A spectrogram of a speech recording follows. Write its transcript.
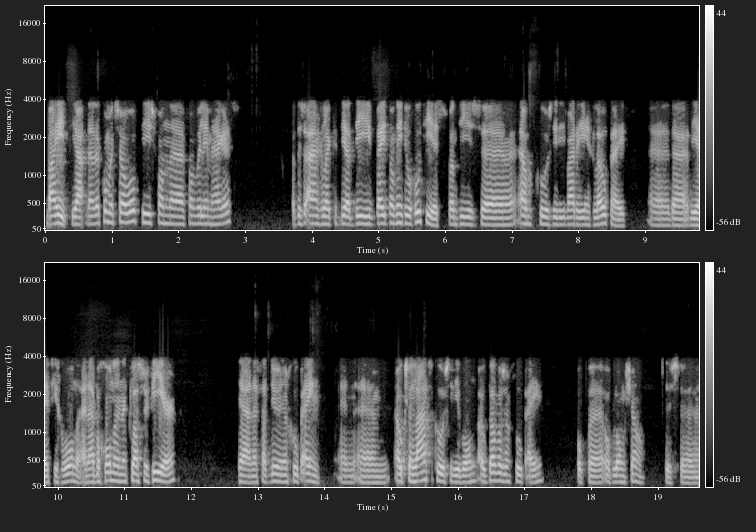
Baid, ja. Nou, daar kom ik zo op. Die is van, uh, van William Harris. Dat is eigenlijk, ja, die weet nog niet hoe goed hij is. Want die is elke koers die, waar hij in gelopen heeft, daar, die heeft hij gewonnen. En hij begon in een klasse 4. Ja, en hij staat nu in een groep 1. En um, ook zijn laatste koers die hij won, ook dat was een groep 1 op, uh, op Longchamp. Dus uh,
